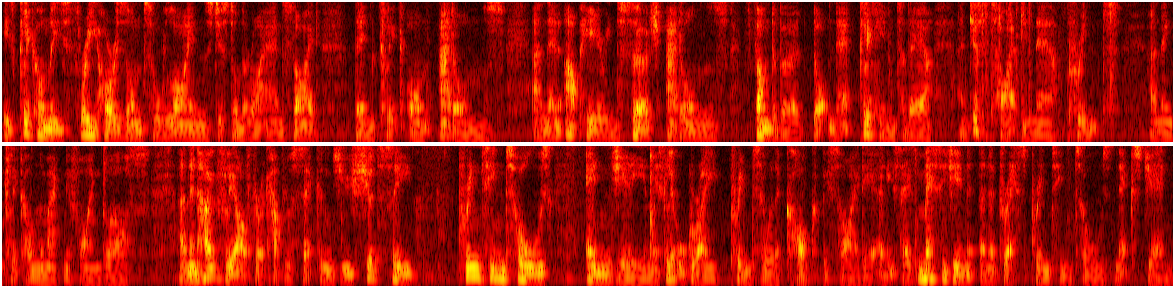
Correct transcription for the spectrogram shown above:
is click on these three horizontal lines just on the right hand side then click on add-ons and then up here in search add-ons thunderbird.net click into there and just type in there print and then click on the magnifying glass. And then hopefully after a couple of seconds you should see printing tools NG and this little grey printer with a cog beside it. And it says messaging and address printing tools next gen.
